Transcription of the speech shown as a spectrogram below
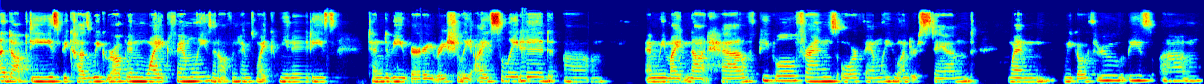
adoptees, because we grew up in white families and oftentimes white communities, tend to be very racially isolated. Um, and we might not have people, friends, or family who understand when we go through these um,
